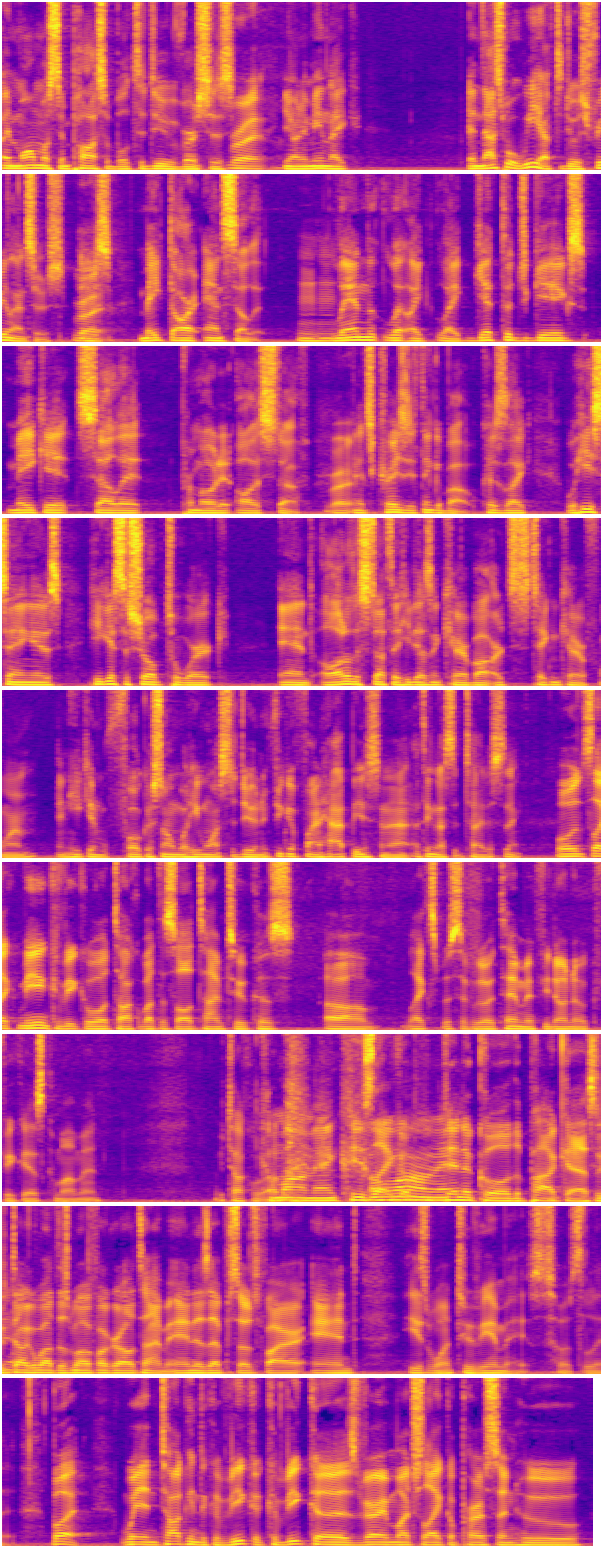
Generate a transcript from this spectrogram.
um, almost impossible to do versus Right. you know what I mean? Like and that's what we have to do as freelancers Right. is make the art and sell it. Mm-hmm. Land like like get the gigs, make it, sell it, promote it, all this stuff. Right. And it's crazy to think about because like what he's saying is he gets to show up to work and a lot of the stuff that he doesn't care about are just taken care of for him and he can focus on what he wants to do and if you can find happiness in that, I think that's the tightest thing. Well, it's like me and Kavika will talk about this all the time too, because um, like specifically with him, if you don't know Kavika is, come on, man. We talk about Come on, man. He's Come like on, a man. pinnacle of the podcast. We Yeah. talk about this motherfucker all the time, and his episodes fire, and he's won two VMAs, so it's lit. But when talking to Kavika, Kavika is very much like a person who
